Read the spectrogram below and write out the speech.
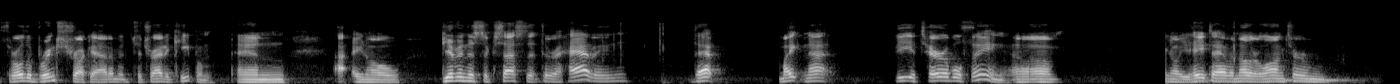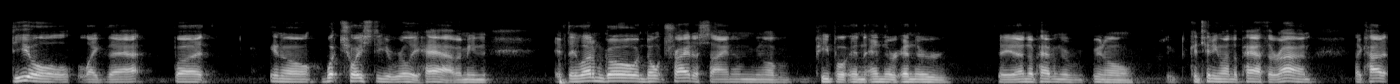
throw the Brinks truck at him to try to keep him. And you know, given the success that they're having, that might not be a terrible thing. Um, you know, you hate to have another long term deal like that, but you know, what choice do you really have? I mean, if they let him go and don't try to sign him, you know, people and and they're and they're they end up having a you know continue on the path they're on. Like how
